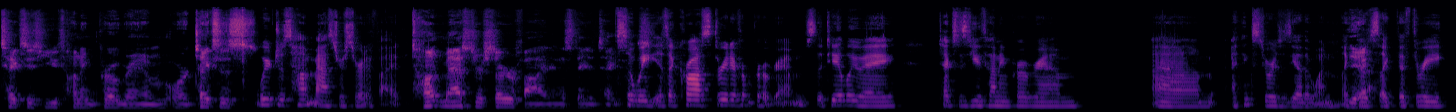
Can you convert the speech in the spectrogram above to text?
Texas Youth Hunting Program or Texas we're just Huntmaster certified. Hunt Master certified in the state of Texas. So we it's across three different programs: the TWA, Texas Youth Hunting Program. Um, I think Stewards is the other one. Like Yeah. it's like the three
